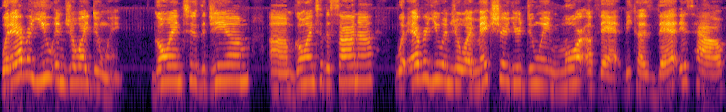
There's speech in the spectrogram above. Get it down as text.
Whatever you enjoy doing, going to the gym, um, going to the sauna, whatever you enjoy, make sure you're doing more of that because that is how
